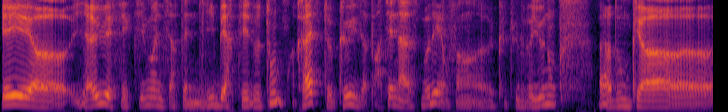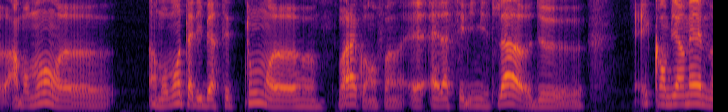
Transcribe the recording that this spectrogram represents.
et euh, il y a eu effectivement une certaine liberté de ton, reste qu'ils appartiennent à Asmodée, enfin, euh, que tu le veuilles ou non. donc, à un moment, un moment, ta liberté de ton, voilà quoi, enfin, elle, a ces limites-là de. Et quand bien même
